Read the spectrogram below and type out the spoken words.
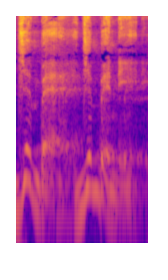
Jembe jembeni.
